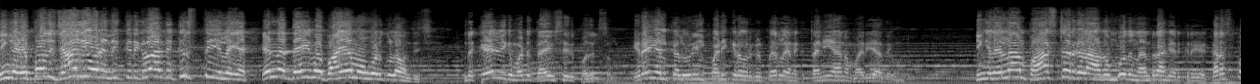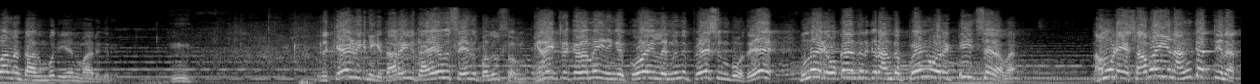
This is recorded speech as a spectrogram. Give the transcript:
நீங்க எப்போது ஜாதியோடு நிற்கிறீர்களோ அங்க கிறிஸ்து இல்லையே. என்ன தெய்வ பயம் உங்களுக்குள்ள வந்துச்சு? இந்த கேள்விக்கு மட்டும் தயவு செய்து பதில் சொல்லுங்க. இறையல் கல்லூரியில் படிக்கிறவர்கள் பேர்ல எனக்கு தனியான மரியாதை உண்டு. நீங்கள் எல்லாம் பாஸ்டர்கள் ஆகும்போது நன்றாக இருக்கிறீர்கள். கரஸ்பாண்டன்ட் ஆகும்போது ஏன் மாறுகிறீர்கள்? இந்த கேள்விக்கு நீங்க தயவு தயவு செய்து பதில் சொல்லணும். ஞாயிற்றுக்கிழமை நீங்க கோயில்ல நின்னு பேசும்போது முன்னாடி உட்கார்ந்து இருக்கிற அந்த பெண் ஒரு டீச்சர் அவர் நம்முடைய சபையின் அங்கத்தினர்.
